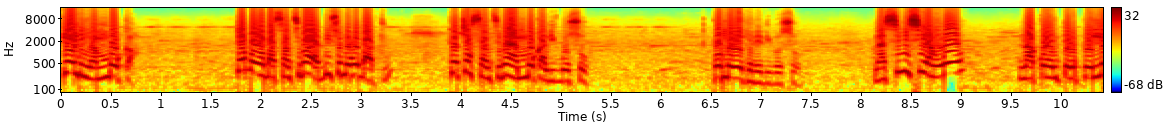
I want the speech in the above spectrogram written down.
tolinga mboka toboma basentima ya biso moko bato totya sentima ya mboka liboso mpo mboka ekende liboso nasilisi yango na kointerpele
